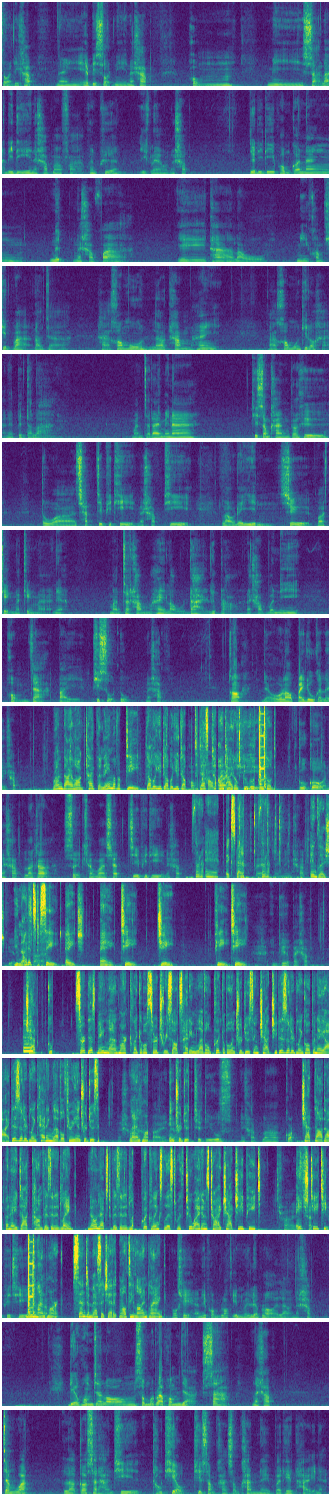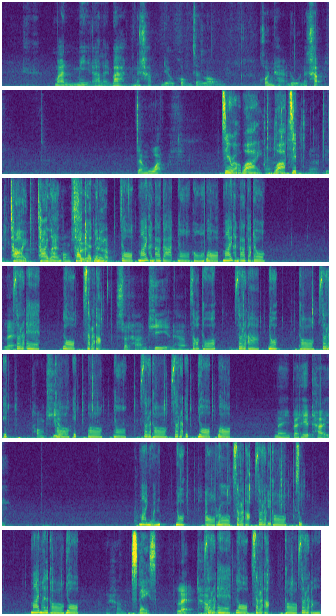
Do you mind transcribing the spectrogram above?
สวัสดีครับ ในเอพิโซดนี้นะครับ ผมมีสาระดีๆนะครับ มาฝากเพื่อนๆอีกแล้วนะครับ อยู่ดีๆ ผมก็นั่งนึกนะครับว่า เอ๊ถ้าเรามีความคิดว่าเราจะหาข้อมูลแล้วทำให้ข้อมูลที่เราหาเนี่ยเป็นตาราง มันจะได้ไหมนะ ที่สำคัญก็คือตัว Chat GPT นะครับที่ เราได้ยินชื่อว่าเก่งนักเก่งหนาเนี่ยมันจะทำให้เราได้หรือเปล่านะครับ วันนี้ผมจะไปพิสูจน์ดูนะครับ ก็เดี๋ยวเราไปดูกันเลยครับ Run dialog. Type the name of a D. ผม www. เข้า Desktop ไป untitled ที่ Google Google. Google นะครับ แล้วก็เสิร์ชคำว่า Chat GPT นะครับสระแอ Expand. แป๊บหนึ่งนะครับ English. Bien, United pasar. States. C H A T G P T. Enter ไปครับ Chat. Go- Search this main landmark clickable search results heading level clickable introducing chat G visited link OpenAI visited link heading level 3 introducing นะครับ landmark เข้าไปนะ introduce introduce นะครับ แล้วก็กด chat.openai.com visited link no next visited link quick links list with two items try chat GPT try HTTP ChatGPT main นะครับ landmark send a message edit multi-line blank โอเค อันนี้ผมล็อกอินไว้เรียบร้อยแล้วนะครับ เดี๋ยวผมจะลองสมมุติว่าผมอยากทราบนะครับ จังหวัดแล้วก็สถานที่ท่องเที่ยวที่สำคัญสำคัญในประเทศไทยเนี่ย มันมีอะไรบ้างนะครับ เดี๋ยวผมจะลองค้นหาดูนะครับ จังหวัด zero y y zero อ่าเปลี่ยน Thai นะ Thailand ผม Thai เสิร์ช Cadmany นะครับจอไม้หันอากาศงอหอวอไม้หันอากาศดอและสระแอรอสระอะสถานที่นะครับสอทอสระอานอทอสระอิท่องทเที่ยวอเอกวอนอสระทอสระอิยอวอในประเทศไทยไม้หวนนอตอรอสระอะสระอิทอสุ ไม้ไม้ทอยอนะครับ space และสระแอทำรอสระอะทอสระอัง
